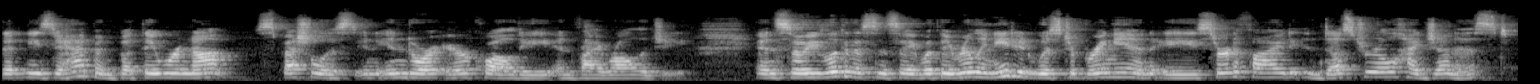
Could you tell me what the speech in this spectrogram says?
that needs to happen, but they were not specialists in indoor air quality and virology. And so you look at this and say what they really needed was to bring in a certified industrial hygienist,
